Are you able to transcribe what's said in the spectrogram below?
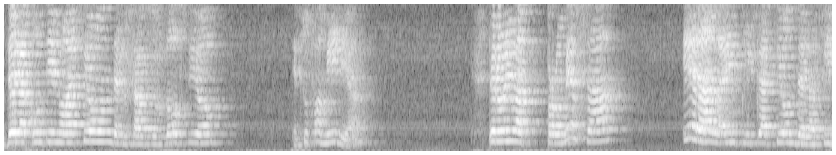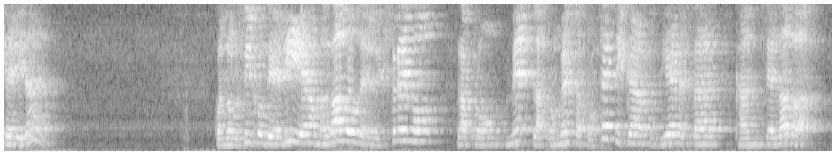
de la continuación del sacerdocio en su familia, pero en la promesa era la implicación de la fidelidad. Cuando los hijos de Elí eran malvados en el extremo, la, promesa profética pudiera estar cancelada.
